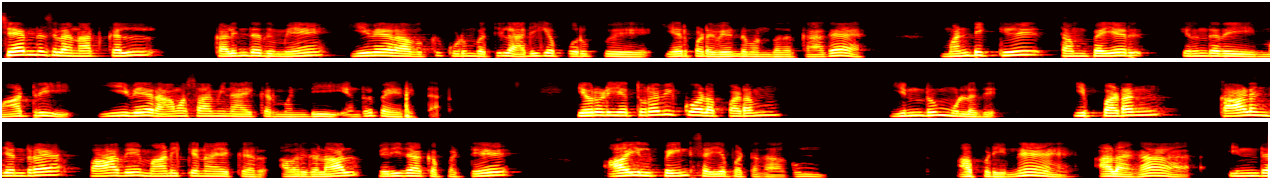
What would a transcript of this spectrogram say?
சேர்ந்த சில நாட்கள் கழிந்ததுமே ஈவேராவுக்கு குடும்பத்தில் அதிக பொறுப்பு ஏற்பட வேண்டும் என்பதற்காக மண்டிக்கு தம் பெயர் இருந்ததை மாற்றி ஈவே ராமசாமி நாயக்கர் மண்டி என்று பெயரிட்டார். இவருடைய துறவிக்கோள படம் இன்றும் உள்ளது. இப்படம் காலஞ்சென்ற பாவே மாணிக்க நாயக்கர் அவர்களால் பெரிதாக்கப்பட்டு ஆயில் பெயிண்ட் செய்யப்பட்டதாகும். அப்படின்னு அழகா இந்த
